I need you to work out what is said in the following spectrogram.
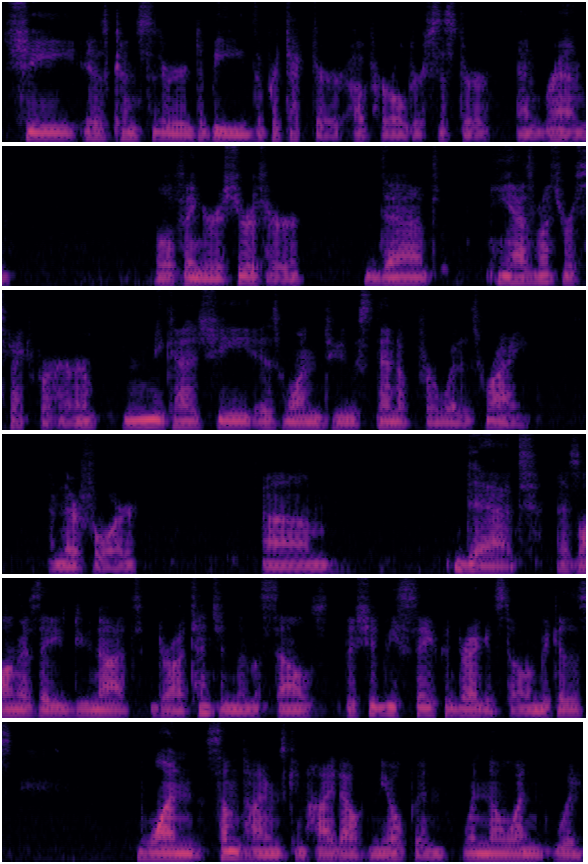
she is considered to be the protector of her older sister and Bren. Littlefinger assures her that he has much respect for her because she is one to stand up for what is right, and therefore um, that as long as they do not draw attention to themselves, they should be safe in Dragonstone because one sometimes can hide out in the open when no one would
